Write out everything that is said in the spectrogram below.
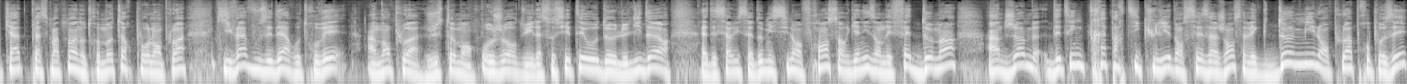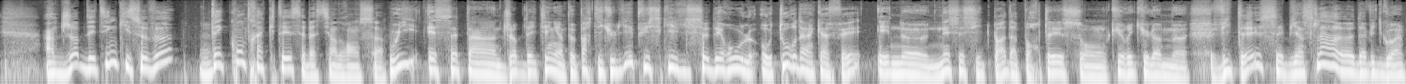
24. Place maintenant à notre moteur pour l'emploi qui va vous aider à retrouver un emploi. Justement, aujourd'hui, la société O2, le leader des services à domicile en France, organise en effet demain un job dating très particulier dans ses agences avec 2000 emplois proposés. Un job dating qui se veut décontracté, Sébastien Drance. Oui, et c'est un job dating un peu particulier puisqu'il se déroule autour d'un café et ne nécessite pas d'apporter son curriculum vitae. C'est bien cela, euh, David Gouin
